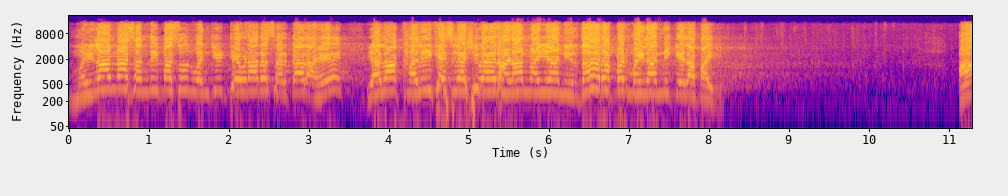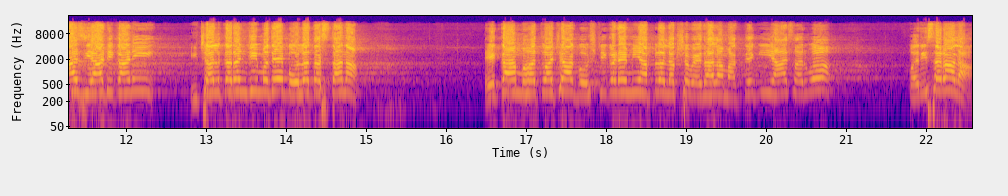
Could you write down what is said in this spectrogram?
महिलांना संधीपासून वंचित ठेवणारं सरकार आहे याला खाली खेचल्याशिवाय राहणार नाही हा निर्धार आपण महिलांनी केला पाहिजे. आज या ठिकाणी इचलकरंजीमध्ये बोलत असताना एका महत्त्वाच्या गोष्टीकडे मी आपलं लक्ष वेधायला मागते की या सर्व परिसराला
